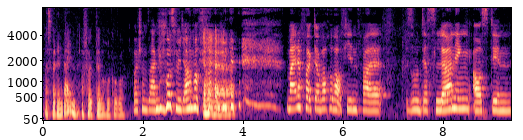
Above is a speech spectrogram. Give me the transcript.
Was war denn dein Erfolg der Woche, Coco? Ich wollte schon sagen, du musst mich auch noch fragen. mein Erfolg der Woche war auf jeden Fall so das Learning aus den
